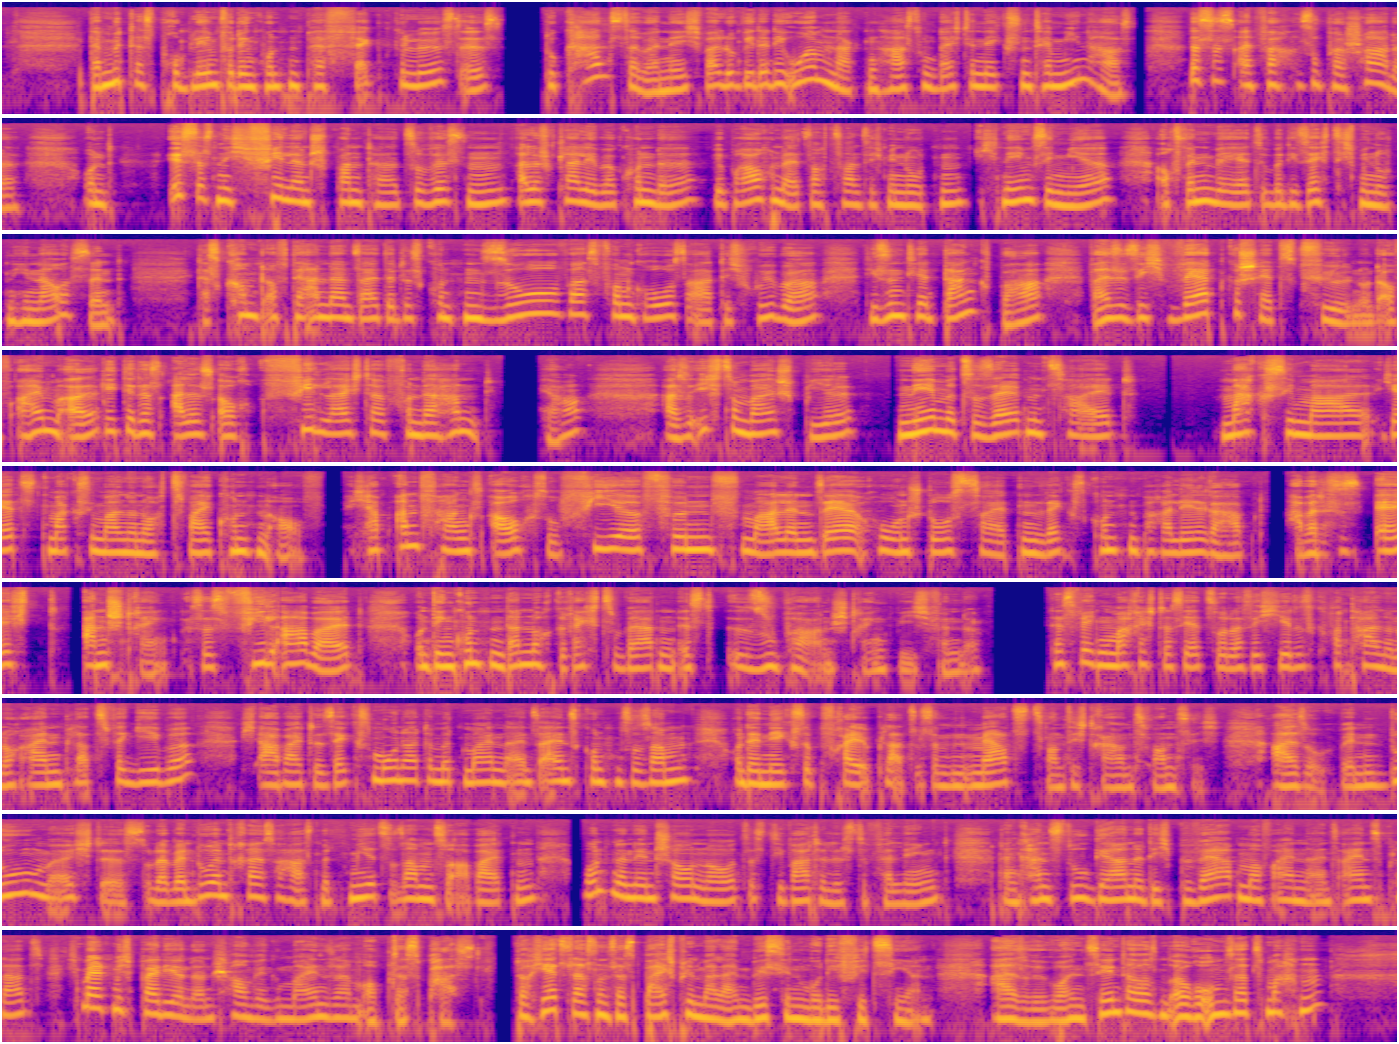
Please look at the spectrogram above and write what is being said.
damit das Problem für den Kunden perfekt gelöst ist. Du kannst aber nicht, weil du wieder die Uhr im Nacken hast und gleich den nächsten Termin hast. Das ist einfach super schade. Und ist es nicht viel entspannter zu wissen, alles klar, lieber Kunde, wir brauchen da jetzt noch 20 Minuten, ich nehme sie mir, auch wenn wir jetzt über die 60 Minuten hinaus sind. Das kommt auf der anderen Seite des Kunden sowas von großartig rüber. Die sind dir dankbar, weil sie sich wertgeschätzt fühlen und auf einmal geht dir das alles auch viel leichter von der Hand. Ja, also ich zum Beispiel nehme zur selben Zeit maximal, jetzt maximal nur noch zwei Kunden auf. Ich habe anfangs auch so vier, fünf Mal in sehr hohen Stoßzeiten sechs Kunden parallel gehabt. Aber das ist echt anstrengend. Es ist viel Arbeit und den Kunden dann noch gerecht zu werden, ist super anstrengend, wie ich finde. Deswegen mache ich das jetzt so, dass ich jedes Quartal nur noch einen Platz vergebe. Ich arbeite sechs Monate mit meinen 1-1-Kunden zusammen und der nächste freie Platz ist im März 2023. Also, wenn du möchtest oder wenn du Interesse hast, mit mir zusammenzuarbeiten, unten in den Show Notes ist die Warteliste verlinkt, dann kannst du gerne dich bewerben auf einen 1-1-Platz. Ich melde mich bei dir und dann schauen wir gemeinsam, ob das passt. Doch jetzt lass uns das Beispiel mal ein bisschen modifizieren. Also, wir wollen 10.000 Euro Umsatz machen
